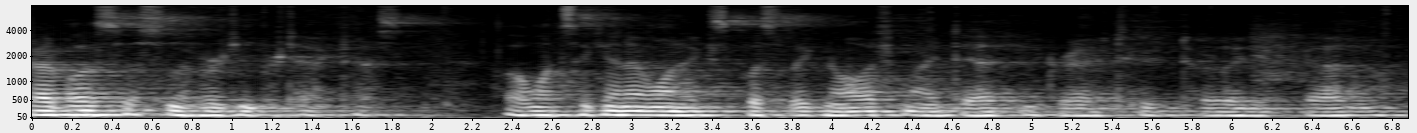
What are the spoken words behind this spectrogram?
God bless us and the Virgin protect us. Uh, once again, I want to explicitly acknowledge my debt and gratitude to Our Lady of Fatima.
